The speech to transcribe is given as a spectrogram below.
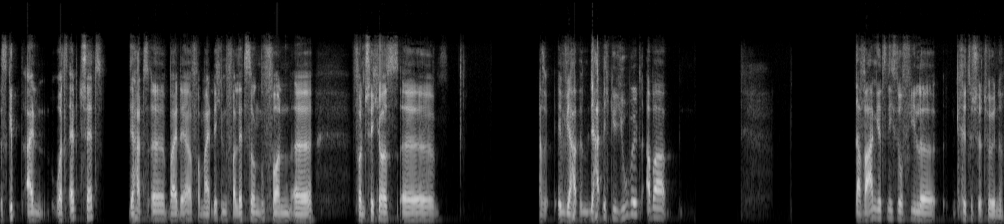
es gibt einen WhatsApp-Chat, der hat äh, bei der vermeintlichen Verletzung von, äh, von Chichos, äh, also wir, der hat nicht gejubelt, aber da waren jetzt nicht so viele kritische Töne.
